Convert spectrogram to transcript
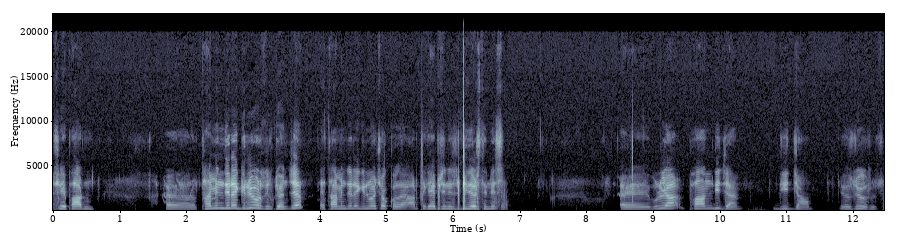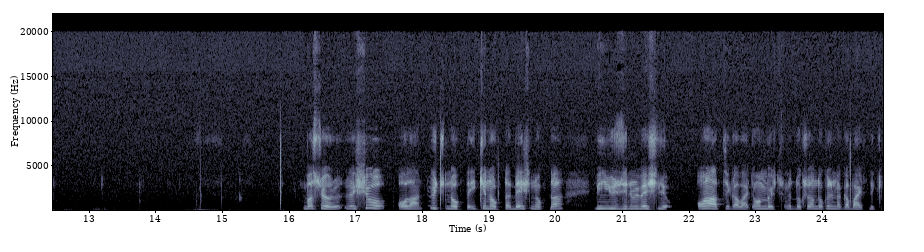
Şey pardon. Ee, tam indire giriyoruz ilk önce. E, tam indire girme çok kolay. Artık hepsiniz bilirsiniz. Ee, buraya pandicam diyeceğim yazıyoruz. Basıyoruz ve şu olan 3.2.5.1125'li 16 GB 15.99 MB'lik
